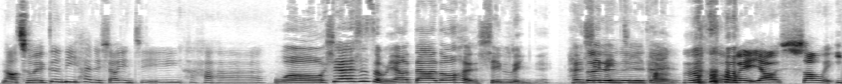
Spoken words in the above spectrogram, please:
然后成为更厉害的小眼睛，哈哈哈！哇，现在是怎么样？大家都很心灵诶，很心灵鸡汤。没错，我也要稍微一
